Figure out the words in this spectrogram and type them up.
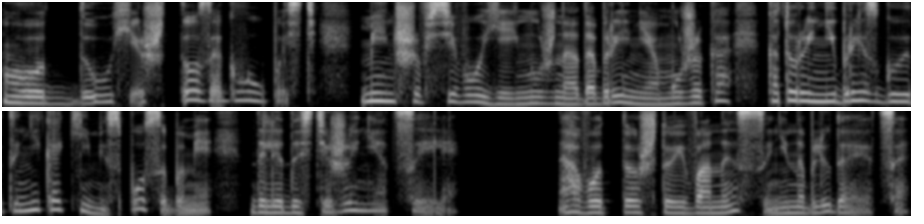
О, духи, что за глупость! Меньше всего ей нужно одобрение мужика, который не брезгует никакими способами для достижения цели. А вот то, что и Ванессы не наблюдается,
